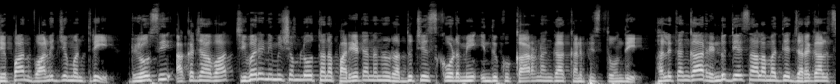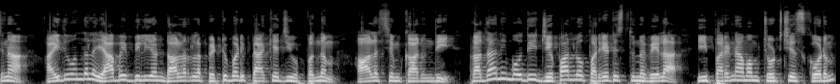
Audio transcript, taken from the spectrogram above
జపాన్ వాణిజ్య మంత్రి ర్యోసి అకజావా చివరి నిమిషంలో తన పర్యటనను రద్దు చేసుకోవడమే ఇందుకు కారణంగా కనిపిస్తోంది. ఫలితంగా రెండు దేశాల మధ్య జరగాల్సిన ఐదు వందల యాభై బిలియన్ డాలర్ల పెట్టుబడి ప్యాకేజీ ఒప్పందం ఆలస్యం కానుంది. ప్రధాని మోదీ జపాన్లో పర్యటిస్తున్న వేళ ఈ పరిణామం చోటు చేసుకోవడం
